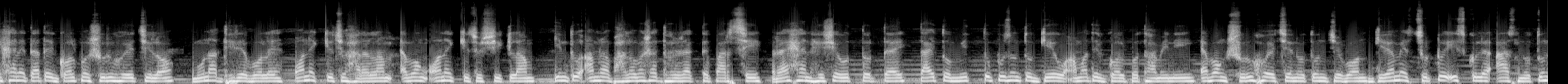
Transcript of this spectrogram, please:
এখানে তাদের গল্প শুরু হয়েছিল। মোনা ধীরে বলে, অনেক কিছু হারালাম এবং অনেক কিছু শিখলাম, কিন্তু আমরা ভালোবাসা ধরে রাখতে পারছি। রায়হান হেসে উত্তর দেয়, তাই তো মৃত্যু পর্যন্ত গেও আমাদের গল্প থামেনি, এবং শুরু হয়েছে নতুন জীবন। গ্রামের ছোট্ট স্কুলে আজ নতুন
